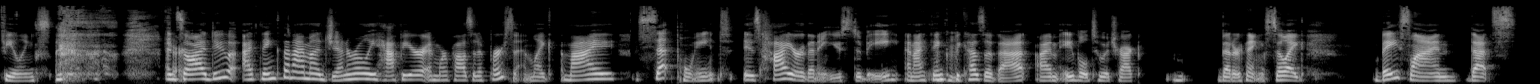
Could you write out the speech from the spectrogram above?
feelings. and Sure. so I do, I think that I'm a generally happier and more positive person. Like my set point is higher than it used to be. And I think Mhm. because of that, I'm able to attract better things. So like baseline, that's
